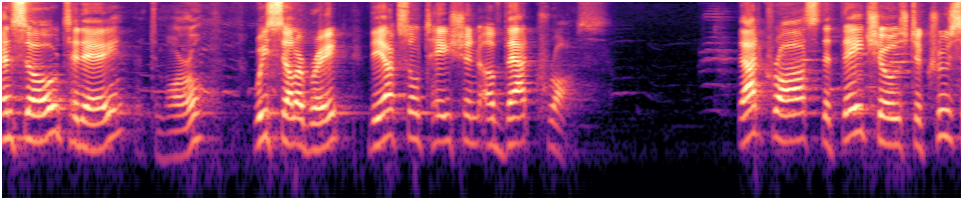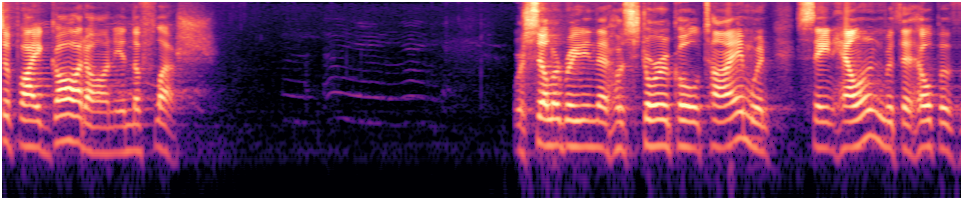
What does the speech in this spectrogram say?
And so today, tomorrow, we celebrate the exaltation of that cross. That cross that they chose to crucify God on in the flesh. We're celebrating that historical time when St. Helen, with the help of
